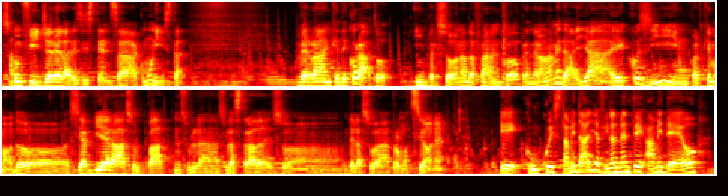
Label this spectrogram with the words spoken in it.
sconfiggere la resistenza comunista. Verrà anche decorato in persona da Franco, prenderà una medaglia e così in un qualche modo si avvierà sul pat- sulla, sulla, strada del suo, della sua promozione. E con questa medaglia finalmente Amedeo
